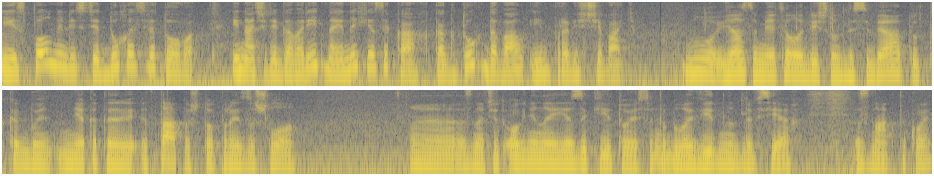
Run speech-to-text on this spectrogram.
И исполнились все Духа Святого, и начали говорить на иных языках, как Дух давал им провещевать. Ну, я заметила лично для себя тут как бы некоторые этапы, что произошло. э, значит, огненные языки, то есть это угу. было видно для всех, знак такой.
